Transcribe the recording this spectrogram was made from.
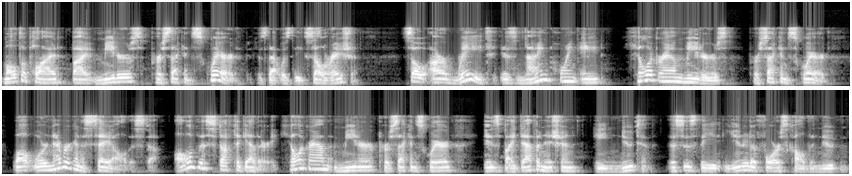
multiplied by meters per second squared, because that was the acceleration. So our weight is 9.8 kilogram meters per second squared. Well, we're never going to say all this stuff. All of this stuff together, a kilogram meter per second squared, is by definition a Newton. This is the unit of force called the Newton.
